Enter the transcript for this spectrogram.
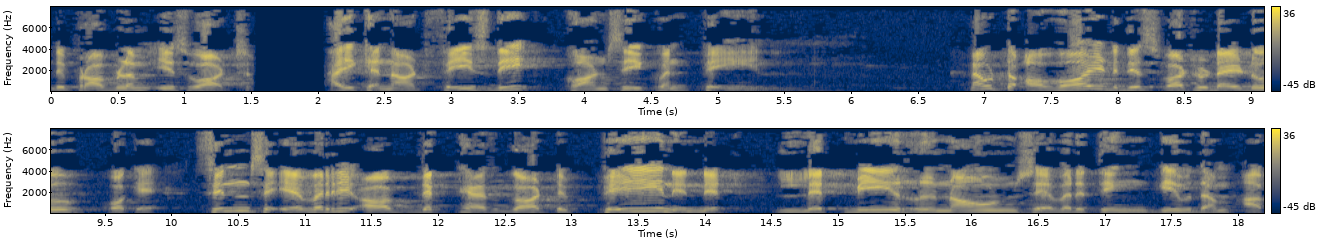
the problem is what? I cannot face the consequent pain. Now to avoid this, what should I do? Okay, since every object has got pain in it, let me renounce everything, give them up.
